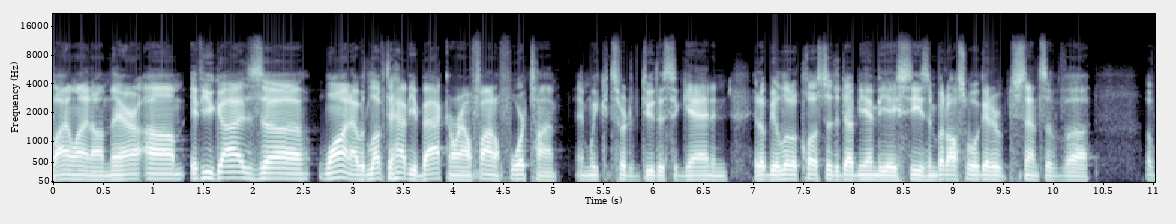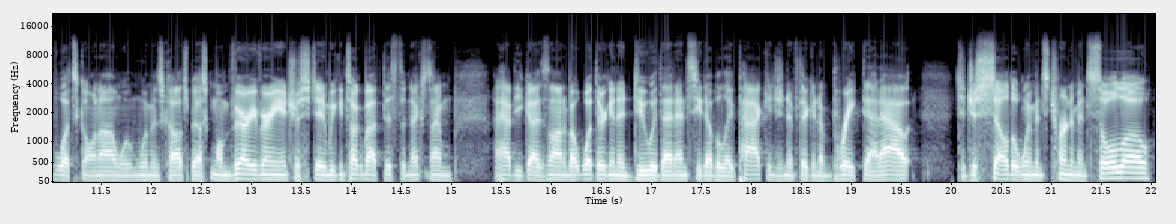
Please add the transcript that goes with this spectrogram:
byline on there. Um, if you guys uh, want, I would love to have you back around Final Four time, and we can sort of do this again, and it'll be a little closer to the WNBA season, but also we'll get a sense of uh, of what's going on with women's college basketball. I'm very, very interested. We can talk about this the next time I have you guys on about what they're going to do with that NCAA package, and if they're going to break that out to just sell the women's tournament solo.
